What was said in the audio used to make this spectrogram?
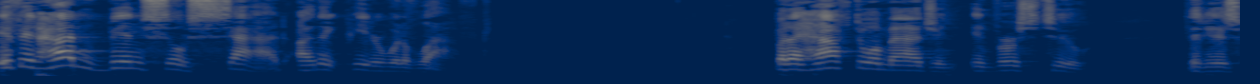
them. If it hadn't been so sad, I think Peter would have laughed. But I have to imagine in verse 2 that his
